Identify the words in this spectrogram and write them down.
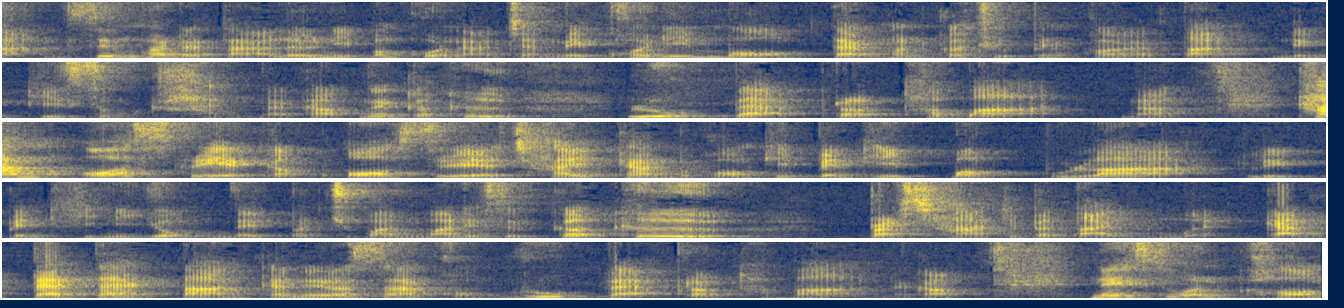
3 ซึ่งความแตกต่างเรื่องนี้บางคนอาจจะไม่ค่อยได้มอง แต่มันก็ถือเป็นความแตกต่างหนึ่งที่สำคัญนะครับนั่นก็คือรูปแบบรัฐบาลนะทั้งออสเตรียกับออสเตรียใช้การปกครองที่เป็นที่ป๊อปปูล่าหรือเป็นที่นิยมในปัจจุบันมากที่สุดก็คือประชาธิปไตยเหมือนกัน แต่แตกต่างกันในลักษณะของรูปแบบรัฐบาลนะครับในส่วนของ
